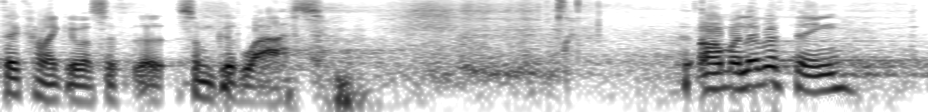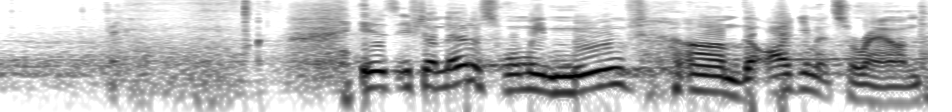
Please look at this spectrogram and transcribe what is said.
they kind of give us a, a, some good laughs. Um, another thing is if you'll notice when we moved um, the arguments around,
